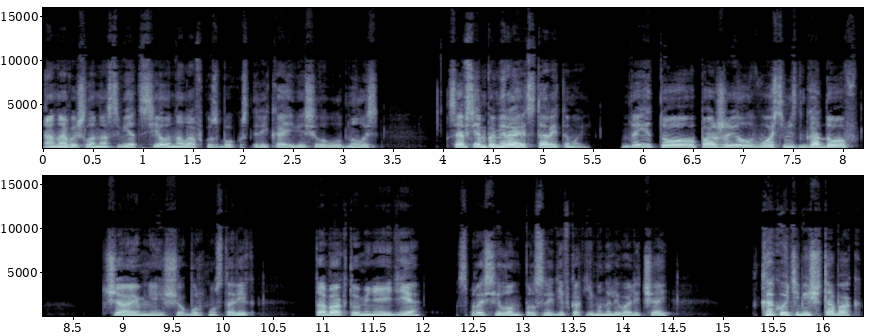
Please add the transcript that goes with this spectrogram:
Она вышла на свет, села на лавку сбоку старика и весело улыбнулась. «Совсем помирает старый-то мой. Да и то пожил восемьдесят годов. Чаю мне еще, буркнул старик. Табак-то у меня иди, спросил он, проследив, как ему наливали чай. Какой тебе еще табак?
